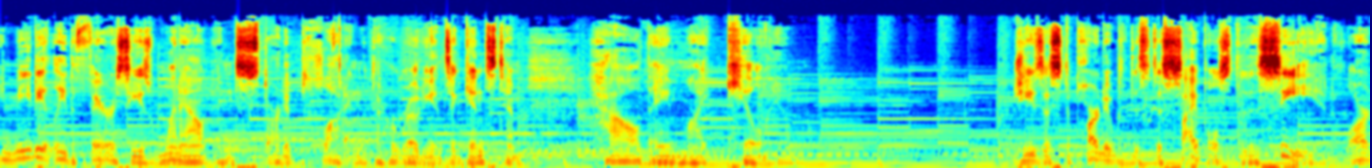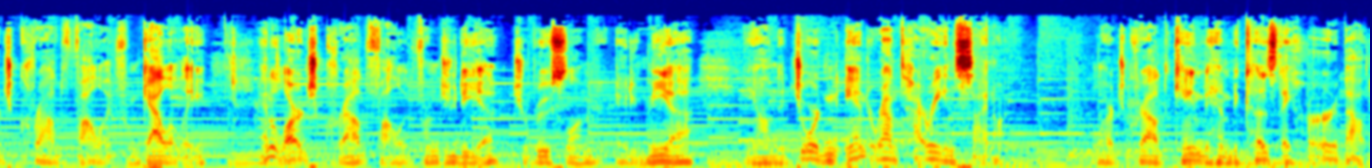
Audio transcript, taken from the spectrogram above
Immediately the Pharisees went out and started plotting with the Herodians against him, how they might kill him. Jesus departed with his disciples to the sea, and a large crowd followed from Galilee, and a large crowd followed from Judea, Jerusalem, Idumea, beyond the Jordan, and around Tyre and Sidon. A large crowd came to him because they heard about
